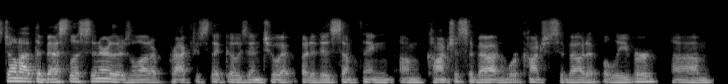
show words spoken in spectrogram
still not the best listener. There's a lot of practice that goes into it, but it is something I'm conscious about and we're conscious about at Believer. Um,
